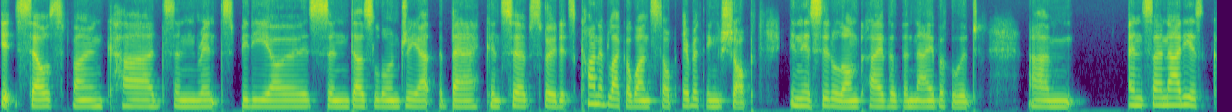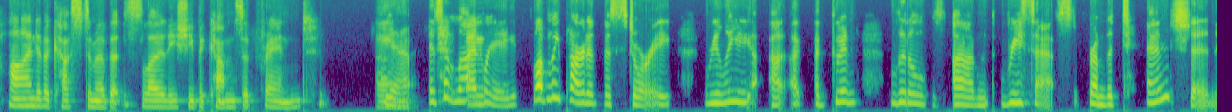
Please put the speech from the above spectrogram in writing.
it sells phone cards and rents videos and does laundry out the back and serves food. It's kind of like a one-stop everything shop in this little enclave of the neighbourhood. Um, and so Nadia's kind of a customer, but slowly she becomes a friend. Um, yeah, it's a lovely, and, lovely part of the story. Really, a, a, good little um, recess from the tension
